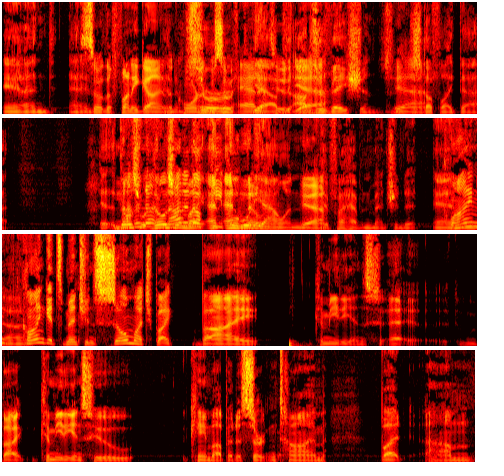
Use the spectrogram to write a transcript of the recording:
and and So the funny guy in the corner with some observed- yeah, attitude. ob- observations, Yeah. stuff like that. Uh, Not Those were those were my and, and Woody know- Allen, Yeah. if I haven't mentioned it. And, Klein uh, Klein gets mentioned so much by by comedians uh, by comedians who came up at a certain time, but um,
